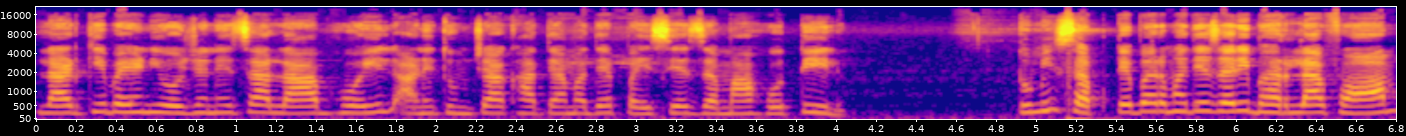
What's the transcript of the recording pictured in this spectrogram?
लाडकी बहीण योजनेचा लाभ होईल आणि तुमच्या खात्यामध्ये पैसे जमा होतील. तुम्ही सप्टेंबरमध्ये जरी भरला फॉर्म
